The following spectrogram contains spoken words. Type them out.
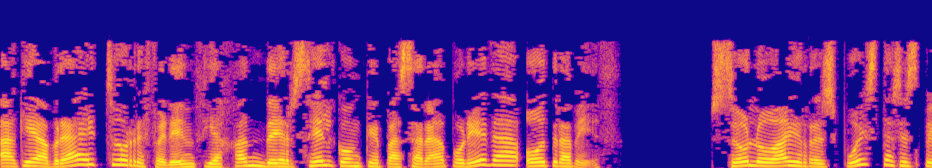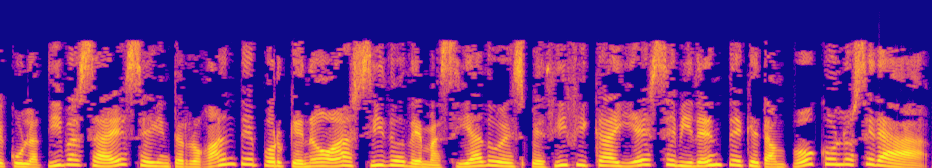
¿A qué habrá hecho referencia Handersel con que pasará por EDA otra vez? Solo hay respuestas especulativas a ese interrogante porque no ha sido demasiado específica y es evidente que tampoco lo será.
